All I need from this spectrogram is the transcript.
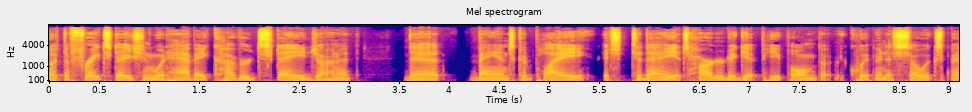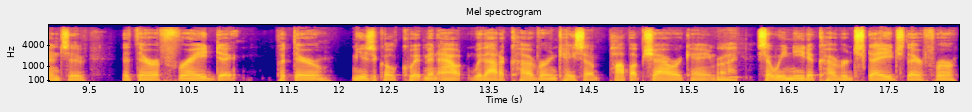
But the freight station would have a covered stage on it that bands could play. It's today. It's harder to get people. The equipment is so expensive that they're afraid to put their musical equipment out without a cover in case a pop-up shower came. Right. So we need a covered stage there for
